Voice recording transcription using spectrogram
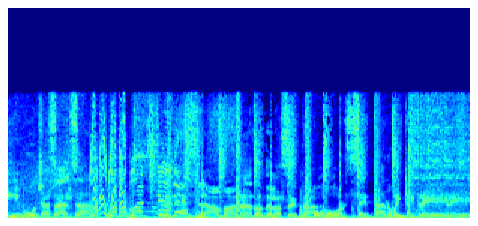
y mucha salsa. La manada de la Z por Z93.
